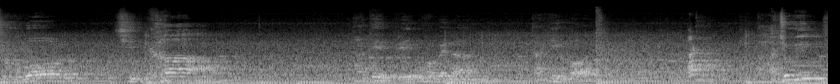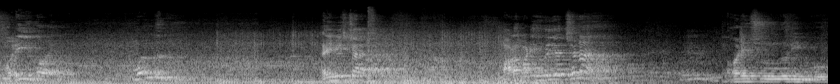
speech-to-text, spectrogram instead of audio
যৌবন শিক্ষা, তাতে প্রেম হবে না তা হয় আর তা যদি ঘরেই হয়, মন্দ এই মারামারি হয়ে যাচ্ছে না? ঘরে সুন্দরী বউ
